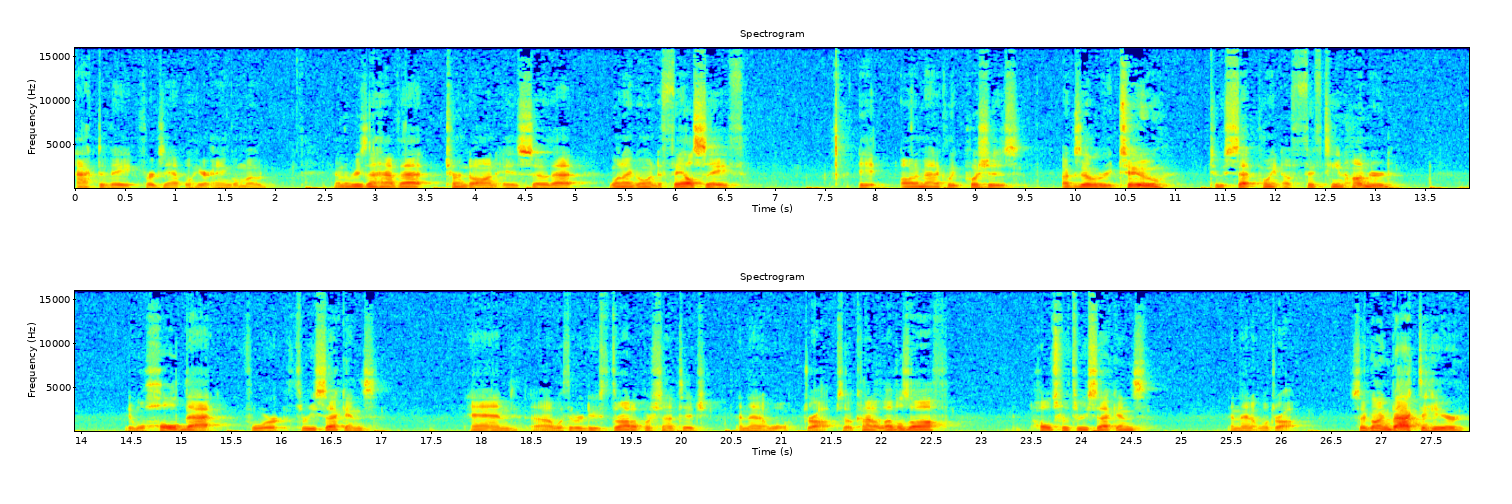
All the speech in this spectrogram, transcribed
activate, for example, here angle mode. And the reason I have that turned on is so that when I go into failsafe, it automatically pushes auxiliary 2 to set point of 1500. It will hold that for three seconds and uh, with a reduced throttle percentage and then it will drop. So it kind of levels off, holds for three seconds, and then it will drop. So going back to here,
